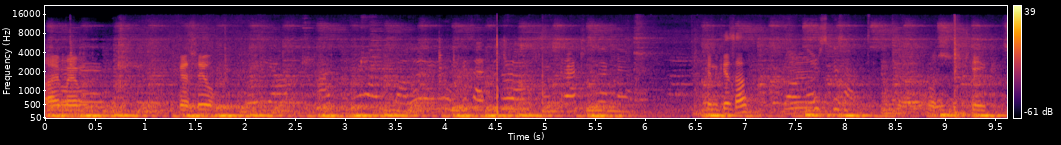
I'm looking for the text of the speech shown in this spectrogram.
Ma'am कैसे हो? इनके साथ साथ। बस ठीक।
